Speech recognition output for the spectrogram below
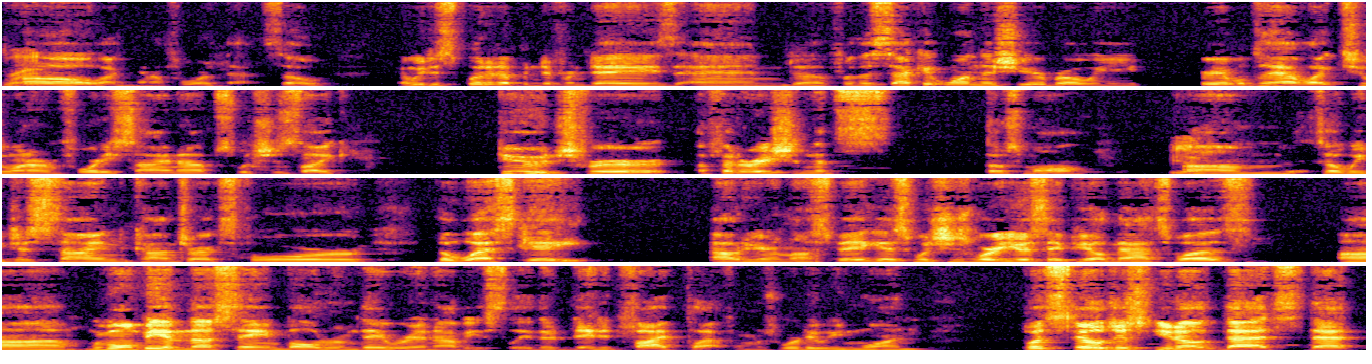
Right. Oh, I can't afford that. So, and we just split it up in different days. And uh, for the second one this year, bro, we were able to have like 240 signups, which is like huge for a federation that's so small. Yeah. Um, so we just signed contracts for the Westgate out here in Las Vegas, which is where USAPL Nats was. Um, we won't be in the same ballroom they were in, obviously. They're, they did five platforms. We're doing one, but still, just you know, that's that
